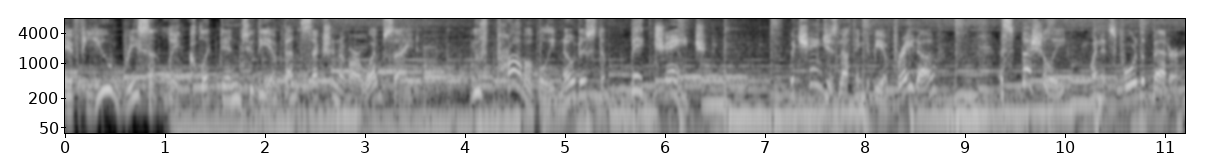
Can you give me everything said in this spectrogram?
If you recently clicked into the events section of our website, you've probably noticed a big change. But change is nothing to be afraid of, especially when it's for the better.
